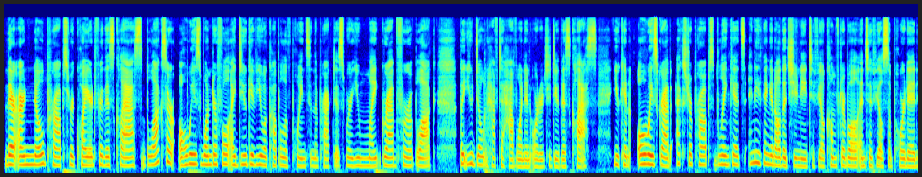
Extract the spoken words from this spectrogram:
There are no props required for this class. Blocks are always wonderful. I do give you a couple of points in the practice where you might grab for a block, but you don't have to have one in order to do this class. You can always grab extra props, blankets, anything at all that you need to feel comfortable and to feel supported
